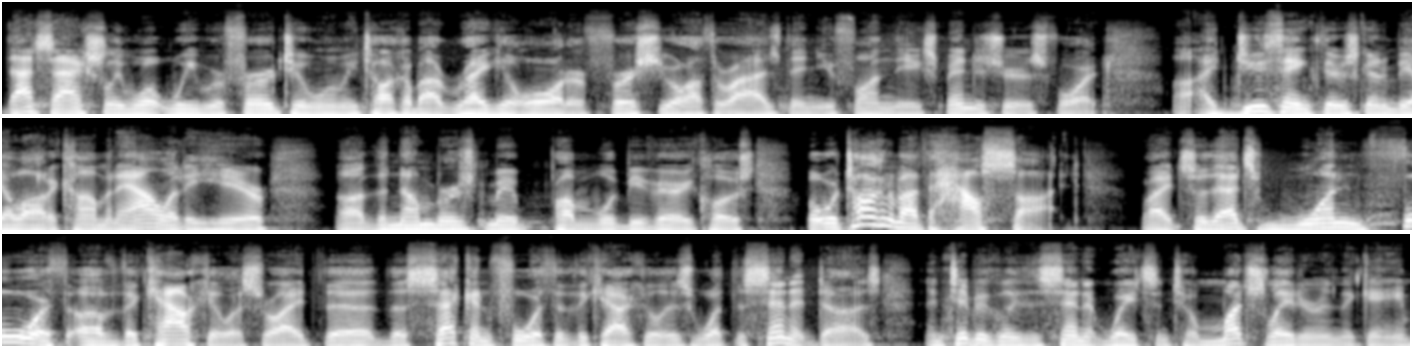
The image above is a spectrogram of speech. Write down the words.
That's actually what we refer to when we talk about regular order. First you authorize, then you fund the expenditures for it. Uh, I do think there's going to be a lot of commonality here. Uh, the numbers may probably be very close, but we're talking about the House side right? So that's one fourth of the calculus, right? The the second fourth of the calculus is what the Senate does, and typically the Senate waits until much later in the game.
